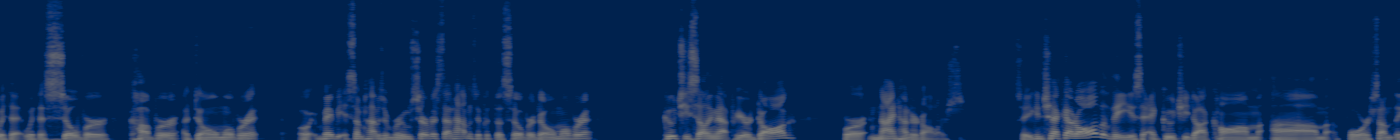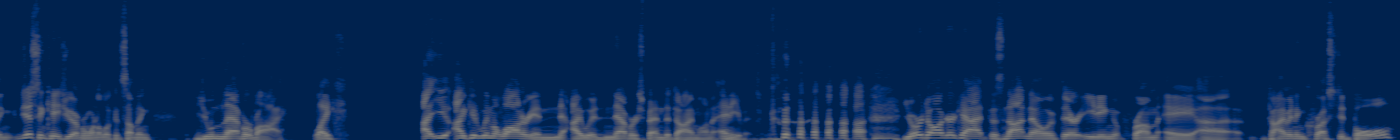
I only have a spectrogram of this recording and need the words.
with a with a silver cover a dome over it or maybe sometimes in room service that happens they put the silver dome over it Gucci selling that for your dog for $900. So you can check out all of these at Gucci.com um, for something, just in case you ever want to look at something you'll never buy. Like, I, I could win the lottery and I would never spend a dime on any of it. your dog or cat does not know if they're eating from a uh, diamond encrusted bowl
